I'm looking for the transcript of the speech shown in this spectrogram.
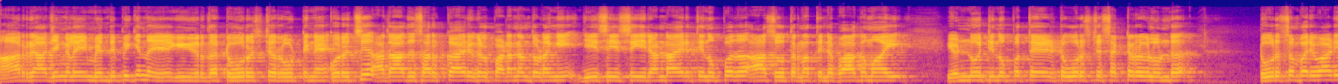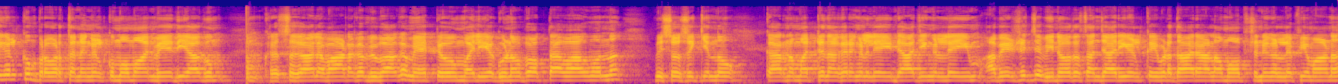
ആറ് രാജ്യങ്ങളെയും ബന്ധിപ്പിക്കുന്ന ഏകീകൃത ടൂറിസ്റ്റ് റൂട്ടിനെ കുറിച്ച് അതാത് സർക്കാരുകൾ പഠനം തുടങ്ങി. ജി സി സി രണ്ടായിരത്തി മുപ്പത് ആസൂത്രണത്തിന്റെ ഭാഗമായി എണ്ണൂറ്റി മുപ്പത്തേഴ് ടൂറിസ്റ്റ് സെക്ടറുകളുണ്ട്. ടൂറിസം പരിപാടികൾക്കും പ്രവർത്തനങ്ങൾക്കും ഒമാൻ വേദിയാകും. ഹ്രസ്വകാല വാടക വിഭാഗം ഏറ്റവും വലിയ ഗുണഭോക്താവാകുമെന്ന് വിശ്വസിക്കുന്നു. കാരണം മറ്റ് നഗരങ്ങളിലെയും രാജ്യങ്ങളിലെയും അപേക്ഷിച്ച് വിനോദസഞ്ചാരികൾക്ക് ഇവിടെ ധാരാളം ഓപ്ഷനുകൾ ലഭ്യമാണ്.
